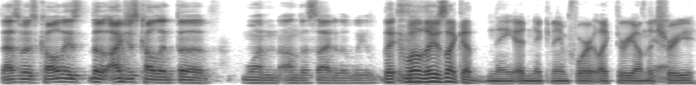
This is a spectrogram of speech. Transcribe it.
that's what it's called. Is the I just call it the one on the side of the wheel. The- well, there's like a a nickname for it, like three on the Yeah. tree,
